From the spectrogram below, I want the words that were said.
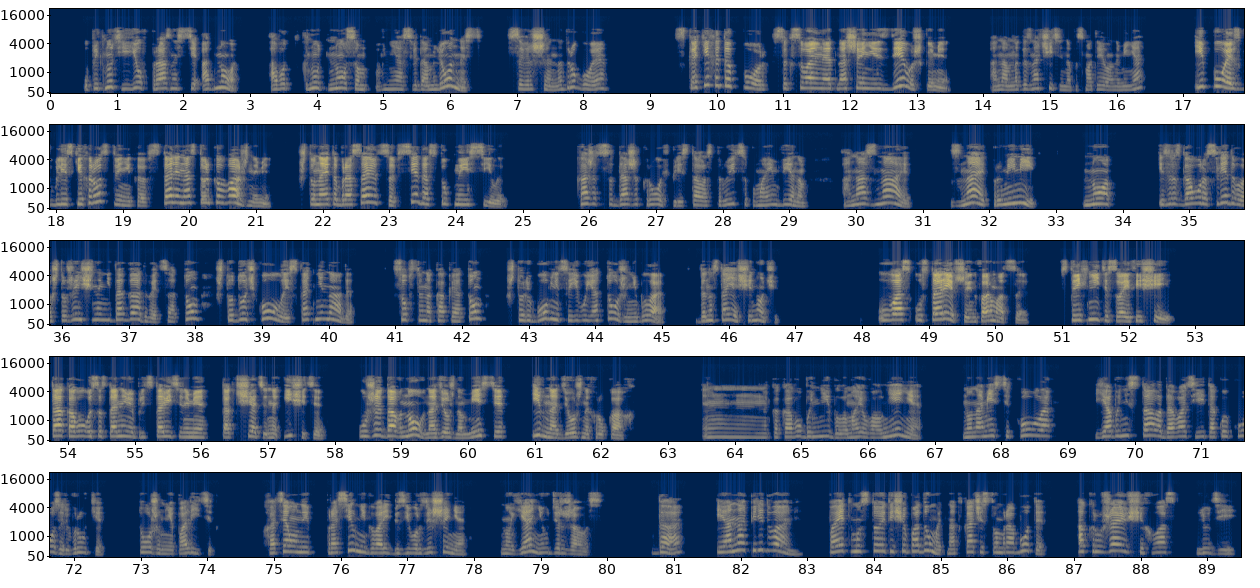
Упрекнуть ее в праздности одно, а вот ткнуть носом в неосведомленность совершенно другое. С каких это пор сексуальные отношения с девушками? Она многозначительно посмотрела на меня и поиск близких родственников стали настолько важными, что на это бросаются все доступные силы. Кажется, даже кровь перестала струиться по моим венам. Она знает, знает про Мими, но из разговора следовало, что женщина не догадывается о том, что дочь Коула искать не надо. Собственно, как и о том, что любовницей его я тоже не была до настоящей ночи. У вас устаревшая информация. Стряхните своих ищеек. Та, кого вы с остальными представителями так тщательно ищете, уже давно в надежном месте и в надежных руках. Каково бы ни было мое волнение, но на месте Коула я бы не стала давать ей такой козырь в руки. Тоже мне политик. Хотя он и просил не говорить без его разрешения, но я не удержалась. Да, и она перед вами, поэтому стоит еще подумать над качеством работы окружающих вас людей.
